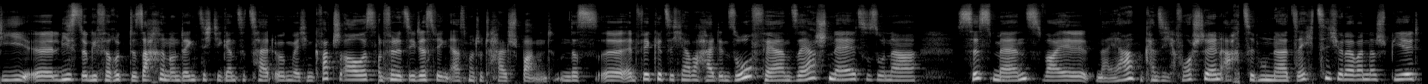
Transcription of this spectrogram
die äh, liest irgendwie verrückte Sachen und denkt sich die ganze Zeit irgendwelchen Quatsch aus und findet sie deswegen erstmal total spannend. Und das äh, entwickelt sich aber halt insofern sehr schnell zu so einer Cis-Mans, weil, naja, man kann sich ja vorstellen, 1860 oder wann das spielt,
